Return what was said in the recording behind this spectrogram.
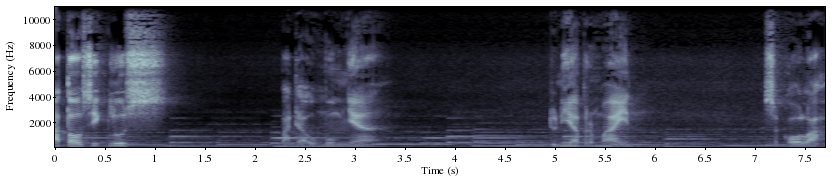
Atau siklus pada umumnya, dunia bermain, sekolah,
